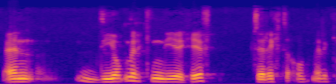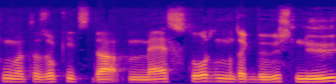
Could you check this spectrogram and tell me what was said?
En die opmerking die je geeft, terechte opmerking, want dat is ook iets dat mij stoorde, maar dat ik bewust nu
